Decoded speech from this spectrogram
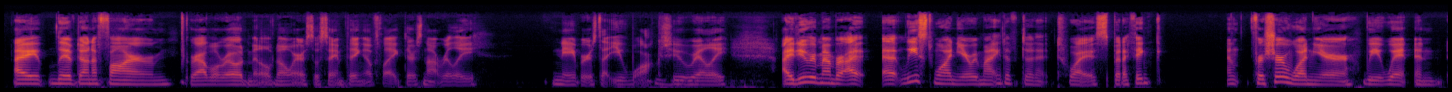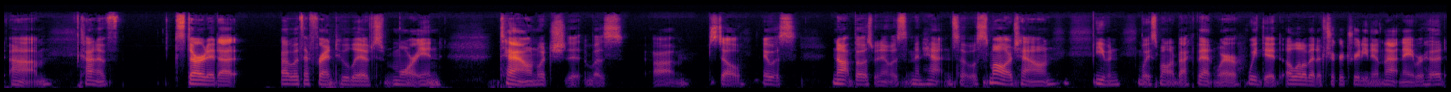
I lived on a farm, gravel road, middle of nowhere. So same thing of like, there's not really neighbors that you walk to Mhm. really. I do remember I at least one year we might have done it twice, but I think and for sure one year we went and um, kind of started at uh, with a friend who lived more in town, which it was um, still it was not Bozeman, it was Manhattan, so it was a smaller town, even way smaller back then, where we did a little bit of trick or treating in that neighborhood.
